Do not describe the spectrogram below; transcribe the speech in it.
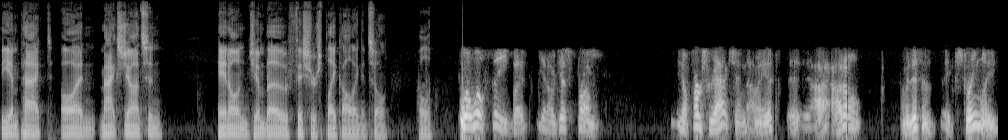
The impact on Max Johnson and on Jimbo Fisher's play calling and so on. Olin. Well, we'll see, but you know, just from you know first reaction, I mean, it's it, I, I don't. I mean, this is extremely,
